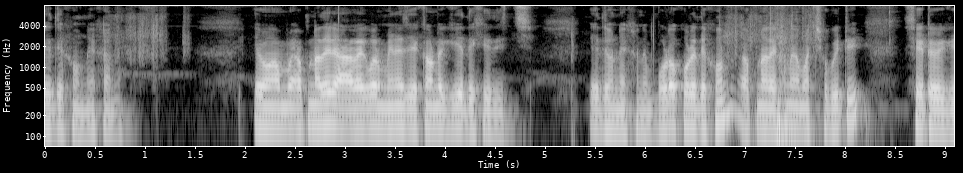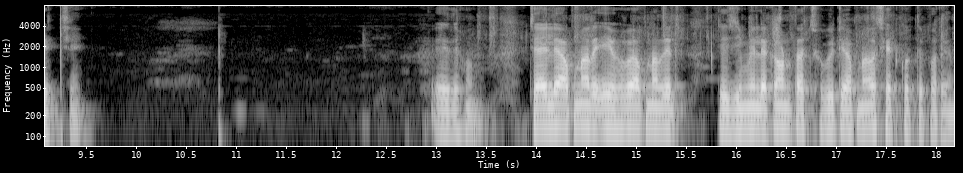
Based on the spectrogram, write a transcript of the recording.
এই দেখুন, এখানে। এবং আপনাদের আর একবার ম্যানেজ অ্যাকাউন্টে গিয়ে দেখিয়ে দিচ্ছি। এই দেখুন, এখানে বড় করে দেখুন, আপনার এখানে আমার ছবিটি সেট হয়ে গেছে। এই দেখুন, চাইলে আপনারা এইভাবে আপনাদের যে জিমেল অ্যাকাউন্ট তার ছবিটি আপনারা সেট করতে পারেন।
